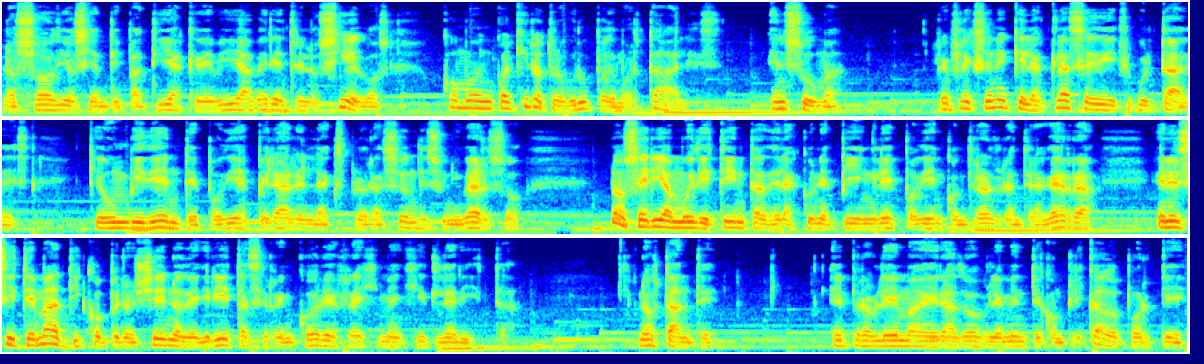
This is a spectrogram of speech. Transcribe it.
los odios y antipatías que debía haber entre los ciegos, como en cualquier otro grupo de mortales. En suma, reflexioné que la clase de dificultades que un vidente podía esperar en la exploración de su universo no serían muy distintas de las que un espía inglés podía encontrar durante la guerra en el sistemático pero lleno de grietas y rencores régimen hitlerista. No obstante, el problema era doblemente complicado porque,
